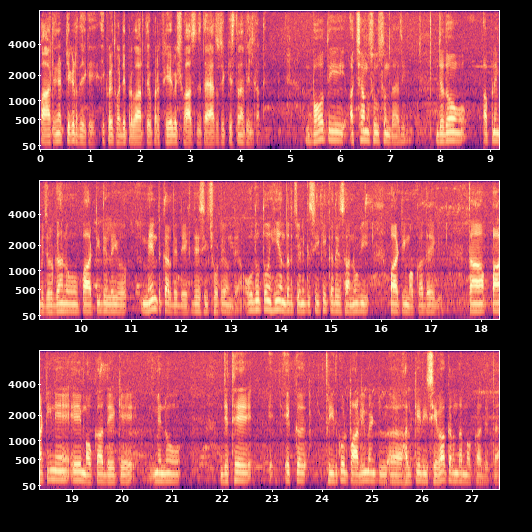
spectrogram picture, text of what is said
ਪਾਰਟੀ ਨੇ ਟਿਕਟ ਦੇ ਕੇ ਇੱਕ ਵਾਰੀ ਤੁਹਾਡੇ ਪਰਿਵਾਰ ਦੇ ਉੱਪਰ ਫੇਰ ਵਿਸ਼ਵਾਸ ਜਤਾਇਆ ਤੁਸੀਂ ਕਿਸ ਤਰ੍ਹਾਂ ਫੀਲ ਕਰਦੇ ਹੋ? ਬਹੁਤ ਹੀ ਅੱਛਾ ਮਹਿਸੂਸ ਹੁੰਦਾ ਜੀ। ਜਦੋਂ ਆਪਣੇ ਬਜ਼ੁਰਗਾਂ ਨੂੰ ਪਾਰਟੀ ਦੇ ਲਈ ਮਿਹਨਤ ਕਰਦੇ ਦੇਖਦੇ ਸੀ ਛੋਟੇ ਹੁੰਦਿਆਂ ਉਦੋਂ ਤੋਂ ਹੀ ਅੰਦਰ ਚਿਣਕ ਸੀ ਕਿ ਕਦੇ ਸਾਨੂੰ ਵੀ ਪਾਰਟੀ ਮੌਕਾ ਦੇਗੀ ਤਾਂ ਪਾਰਟੀ ਨੇ ਇਹ ਮੌਕਾ ਦੇ ਕੇ ਮੈਨੂੰ ਜਿੱਥੇ ਇੱਕ ਫਰੀਦਕੋਟ ਪਾਰਲੀਮੈਂਟ ਹਲਕੇ ਦੀ ਸੇਵਾ ਕਰਨ ਦਾ ਮੌਕਾ ਦਿੱਤਾ,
